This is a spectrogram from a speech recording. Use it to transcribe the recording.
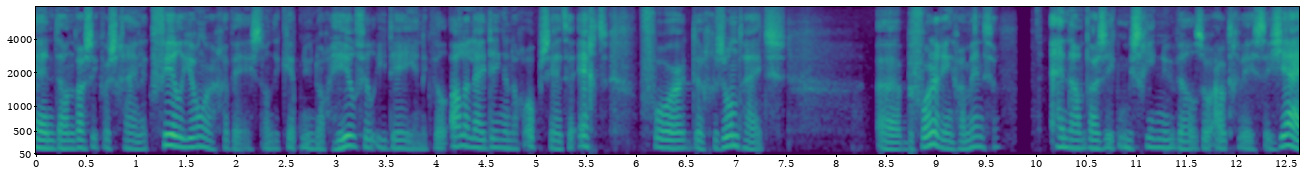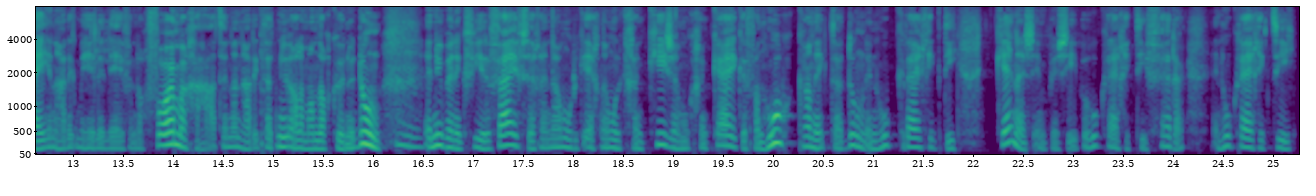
En dan was ik waarschijnlijk veel jonger geweest. Want ik heb nu nog heel veel ideeën. En ik wil allerlei dingen nog opzetten. Echt voor de gezondheidsbevordering uh, van mensen. En dan was ik misschien nu wel zo oud geweest als jij. En had ik mijn hele leven nog voor me gehad. En dan had ik dat nu allemaal nog kunnen doen. Mm. En nu ben ik 54. En dan moet ik echt dan moet ik gaan kiezen. Moet ik gaan kijken van hoe kan ik dat doen? En hoe krijg ik die kennis in principe? Hoe krijg ik die verder? En hoe krijg ik die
